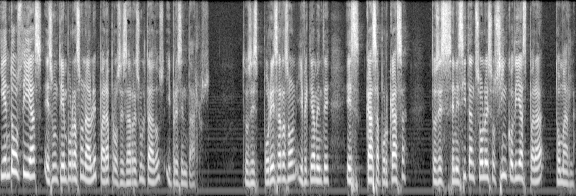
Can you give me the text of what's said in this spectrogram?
y en dos días es un tiempo razonable para procesar resultados y presentarlos. Entonces, por esa razón, y efectivamente es casa por casa, entonces se necesitan solo esos cinco días para tomarla.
